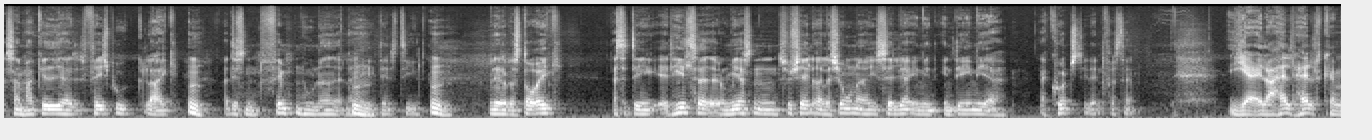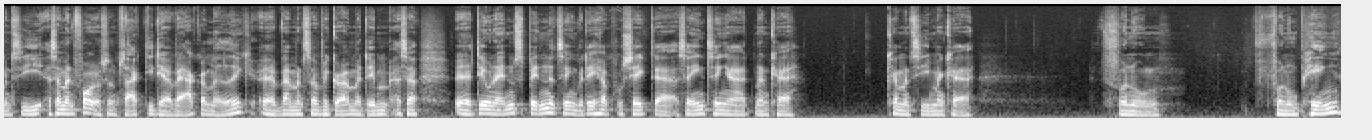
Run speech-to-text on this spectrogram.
som har givet jer et Facebook-like, mm. og det er sådan 1500 eller mm. i den stil. Mm. Men netop der står ikke, altså det er et helt taget mere sådan sociale relationer i sælger, end, end det egentlig er, er kunst i den forstand. Ja, eller halvt-halvt, kan man sige. Altså, man får jo som sagt de der værker med, ikke? Øh, hvad man så vil gøre med dem. Altså, øh, det er jo en anden spændende ting ved det her projekt. Er, altså, en ting er, at man kan, kan man sige, man kan få nogle, få nogle penge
